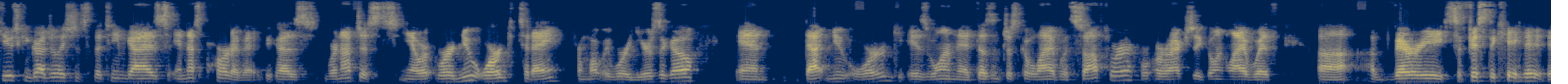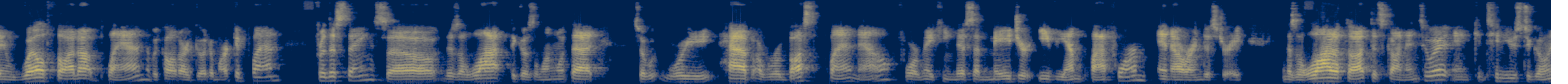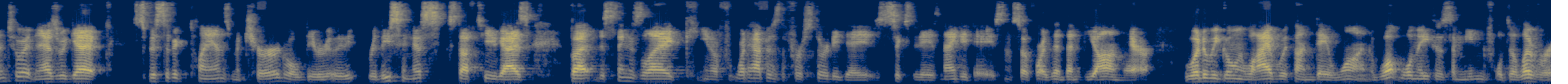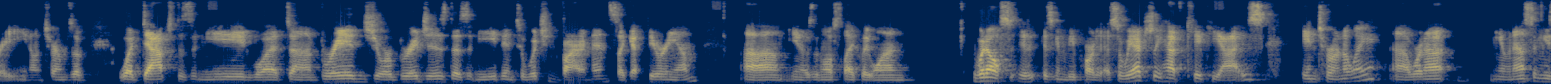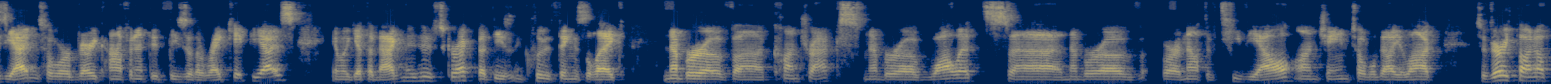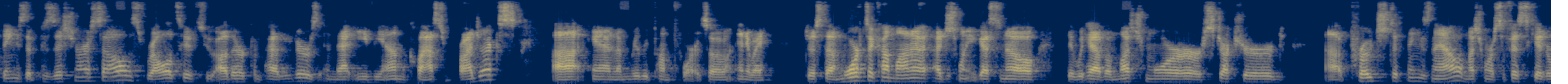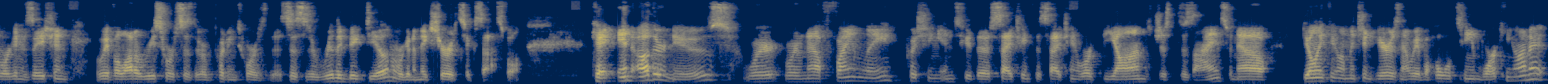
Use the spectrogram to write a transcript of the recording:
huge congratulations to the team guys and that's part of it because we're not just you know we're, we're, a new org today from what we were years ago and that new org is one that doesn't just go live with software we're actually going live with uh, a very sophisticated and well thought out plan we call it our go to market plan for this thing so there's a lot that goes along with that so we have a robust plan now for making this a major evm platform in our industry And there's a lot of thought that's gone into it and continues to go into it. And as we get specific plans matured, we'll be re releasing this stuff to you guys. But there's things like, you know, what happens the first 30 days, 60 days, 90 days, and so forth, and then beyond there. What are we going live with on day one? What will make this a meaningful delivery, you know, in terms of what dApps does it need, what uh, bridge or bridges does it need into which environments, like Ethereum, um, you know, is the most likely one what else is, is going to be part of this? So we actually have KPIs internally. Uh, we're not you know announcing these yet until we're very confident that these are the right KPIs and we get the magnitudes correct. But these include things like number of uh, contracts, number of wallets, uh, number of or amount of TVL on chain, total value locked. So very thought out things that position ourselves relative to other competitors in that EVM class of projects. Uh, and I'm really pumped for it. So anyway, just uh, more to come on it. I just want you guys to know that we have a much more structured uh, approach to things now, a much more sophisticated organization. We have a lot of resources that we're putting towards this. This is a really big deal, and we're going to make sure it's successful. Okay, in other news, we're, we're now finally pushing into the sidechain to sidechain work beyond just design. So now the only thing I'll mention here is now we have a whole team working on it,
